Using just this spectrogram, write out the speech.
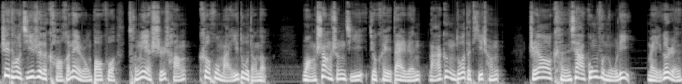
这套机制的考核内容包括从业时长、客户满意度等等。往上升级就可以带人拿更多的提成。只要肯下功夫努力，每个人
